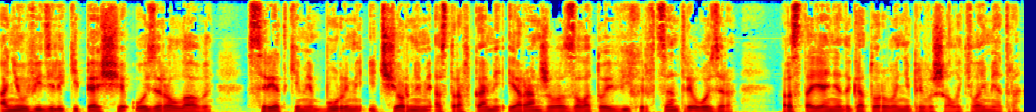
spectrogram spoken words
Они увидели кипящее озеро лавы с редкими бурыми и черными островками и оранжево-золотой вихрь в центре озера – расстояние до которого не превышало километра.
